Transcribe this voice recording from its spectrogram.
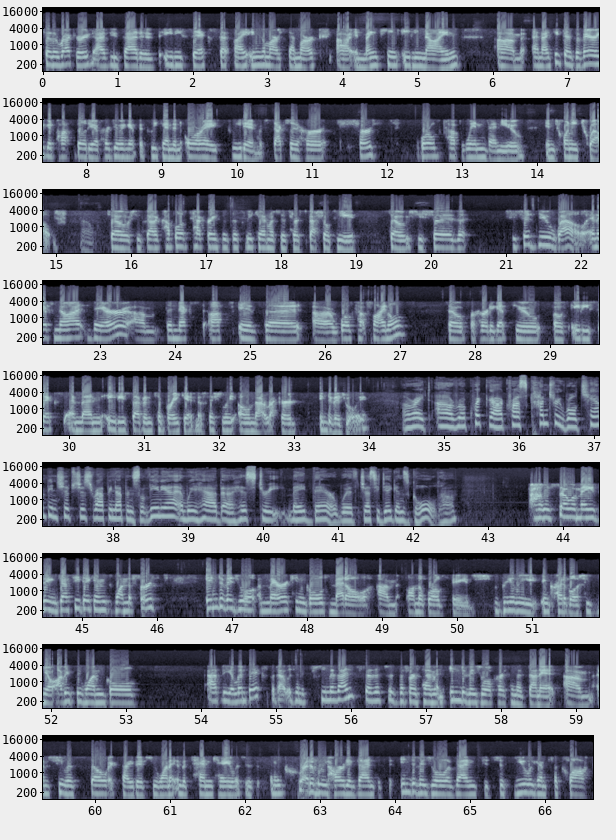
So the record, as you said, is 86, set by Ingemar Stenmark uh, in 1989. Um, and I think there's a very good possibility of her doing it this weekend in Åre, Sweden, which is actually her first World Cup win venue in 2012. Oh. So she's got a couple of tech races this weekend, which is her specialty. So she should she should do well. And if not there, um, the next up is the uh, World Cup finals so for her to get to both 86 and then 87 to break it and officially own that record individually. All right, uh, real quick uh, cross country world championships just wrapping up in Slovenia, and we had a history made there with Jessie Diggins gold, huh? Oh, it was so amazing. Jessie Diggins won the first individual American gold medal um, on the world stage. Really incredible. She, you know, obviously won gold at the Olympics, but that was in a team event. So this was the first time an individual person has done it. Um, and she was so excited. She won it in the 10K, which is an incredibly hard event. It's an individual event. It's just you against the clock.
